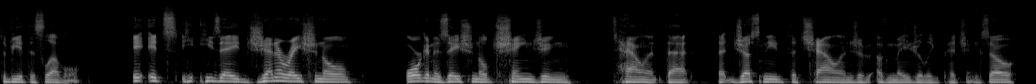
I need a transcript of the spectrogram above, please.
to be at this level. It, it's he's a generational, organizational changing talent that that just needs the challenge of, of major league pitching. So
